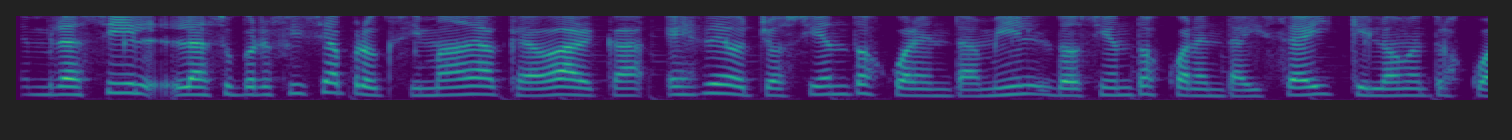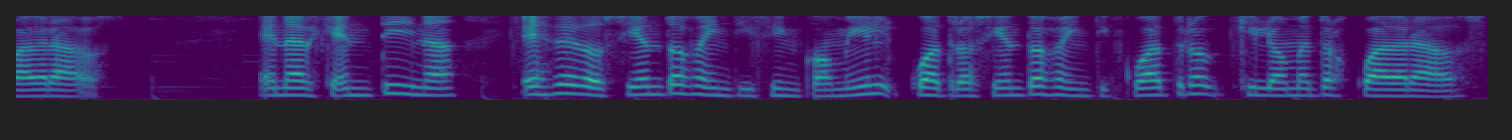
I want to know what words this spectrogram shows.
En Brasil, la superficie aproximada que abarca es de 840.246 kilómetros cuadrados. En Argentina es de 225.424 kilómetros cuadrados.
